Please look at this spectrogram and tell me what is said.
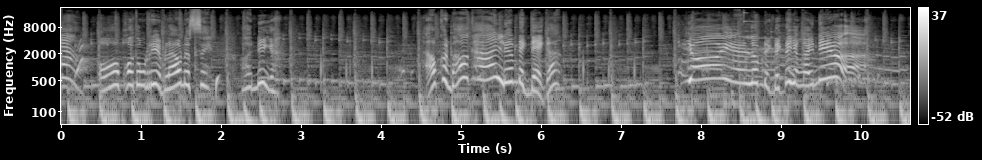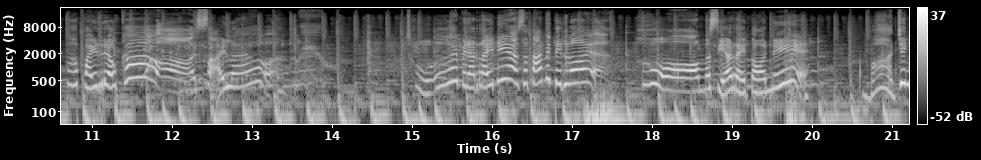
อะอ๋อพ่อต้องรีบแล้วนะสิเออนี่ไงเอาคุณพ่อคะลืมเด็กๆอะย้อยลืมเด็กๆได้ยังไงเนี่ยเออไปเร็วเข้าสายแล้วโถเอ้ยเป็นอะไรเนี่ยสตาร์ทไม่ติดเลยอะโอ้มาเสียอะไรตอนนี้ บ้าจริง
